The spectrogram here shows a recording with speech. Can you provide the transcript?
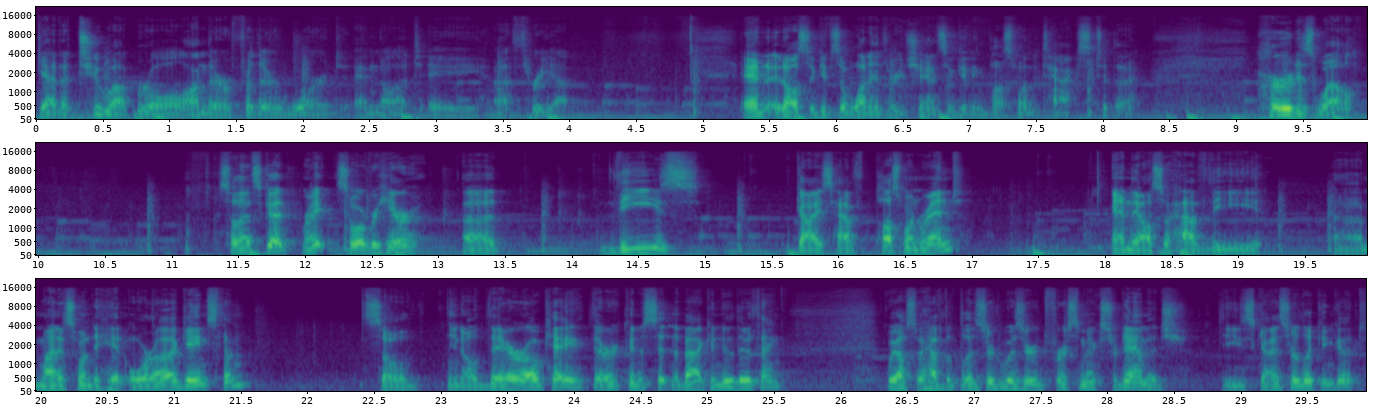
get a two up roll on their for their ward and not a, a three up. And it also gives a one in three chance of giving plus one attacks to the herd as well. So that's good, right? So over here, uh, these guys have plus one rend, and they also have the uh, minus one to hit aura against them. So, you know, they're okay. They're going to sit in the back and do their thing. We also have the Blizzard Wizard for some extra damage these guys are looking good.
